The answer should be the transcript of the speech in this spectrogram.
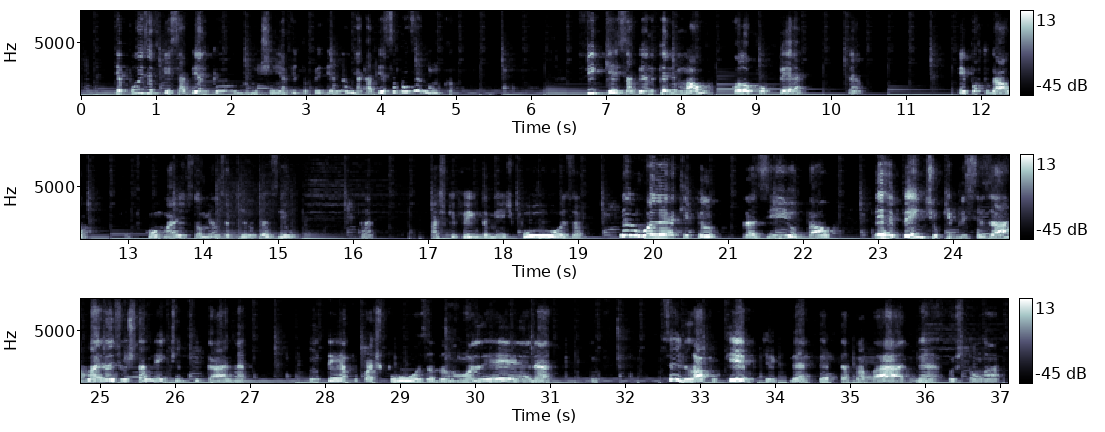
Depois eu fiquei sabendo que eu não tinha Vitor Pereira na minha cabeça, mas eu nunca. Fiquei sabendo que ele mal colocou pé né, em Portugal. Ele ficou mais ou menos aqui no Brasil. Né? Acho que veio também a esposa. Deram um rolê aqui pelo Brasil tal. De repente, o que precisava era justamente ele ficar, né? um tempo com a esposa, dando um rolé, né? Sei lá por quê, porque né, deve dar trabalho, né? A questão lá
